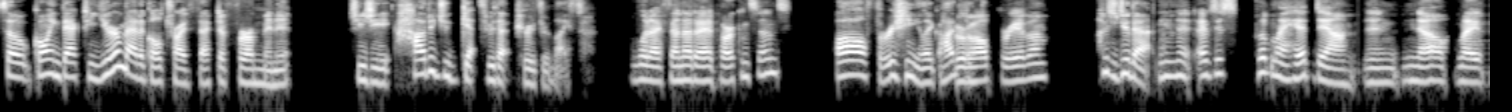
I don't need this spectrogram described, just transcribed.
So going back to your medical trifecta for a minute, Gigi, how did you get through that period of your life? When I found out I had Parkinson's, all three, like you, all three of them. How did you do that? I just put my head down and, you know, my,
